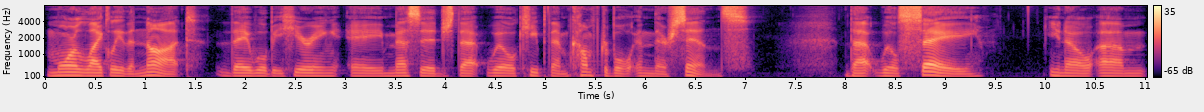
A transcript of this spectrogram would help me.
More likely than not, they will be hearing a message that will keep them comfortable in their sins, that will say, you know, um,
